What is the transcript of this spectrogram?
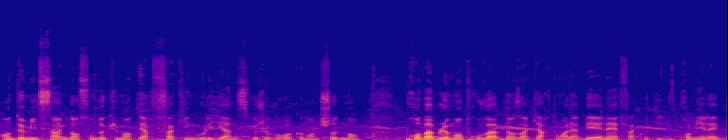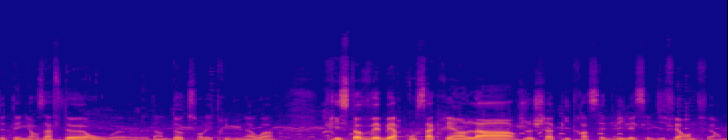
En 2005, dans son documentaire Fucking Hooligans, que je vous recommande chaudement, probablement trouvable dans un carton à la BNF, à côté du premier live de Ten Years After ou euh, d'un doc sur les tribunes Awa, Christophe Weber consacrait un large chapitre à cette ville et ses différentes fermes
